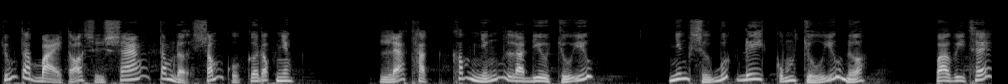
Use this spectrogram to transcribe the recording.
chúng ta bày tỏ sự sáng trong đời sống của cơ đốc nhân. Lẽ thật không những là điều chủ yếu, nhưng sự bước đi cũng chủ yếu nữa. Và vì thế,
